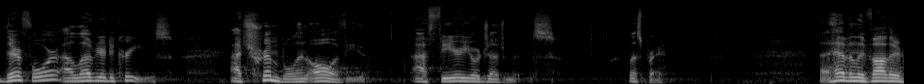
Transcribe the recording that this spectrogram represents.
Therefore, I love your decrees. I tremble in awe of you. I fear your judgments. Let's pray. Uh, Heavenly Father,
